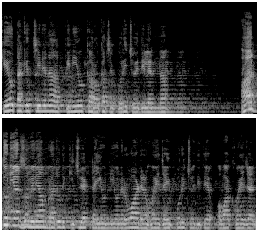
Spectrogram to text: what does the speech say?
কেউ তাকে চিনে না, তিনিও কারও কাছে পরিচয় দিলেন না। আর দুনিয়ার জমিনে আমরা যদি কিছু একটা ইউনিয়নের ওয়ার্ডের হয়ে যাই, পরিচয় দিতে অবাক হয়ে যায়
